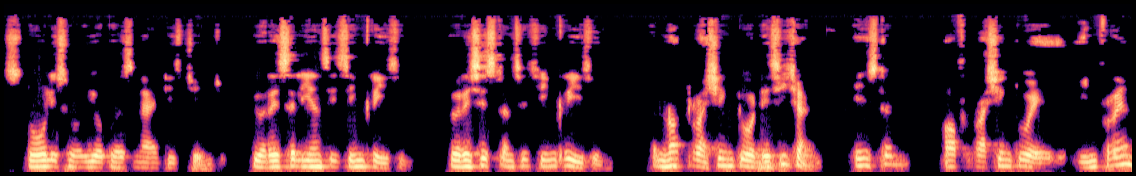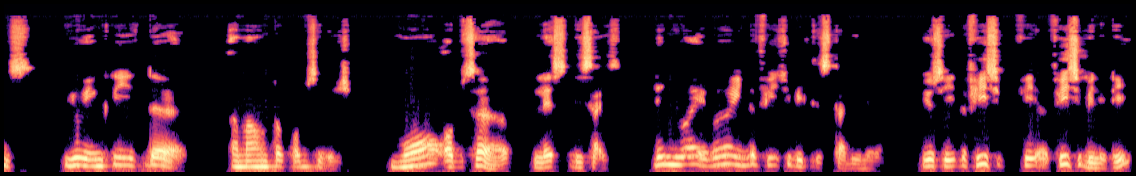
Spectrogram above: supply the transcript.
slowly, slowly your personality is changing. Your resilience is increasing. Your resistance is increasing. Not rushing to a decision. Instead of rushing to a inference, you increase the amount of observation. More observe, less decisive. Then you are ever in the feasibility study level. You see the feasibility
